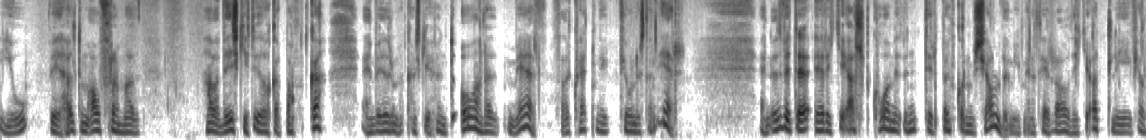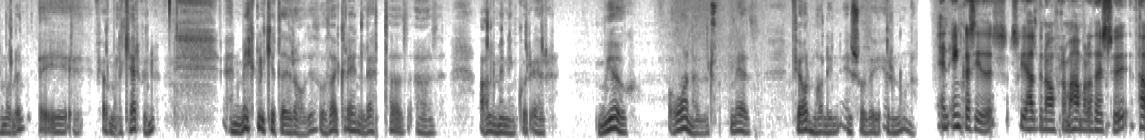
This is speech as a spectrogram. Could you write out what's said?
jú, við höldum áfram að hafa viðskiptið okkar banka en við erum kannski hund óanæð með það hvernig þjónustan er. En auðvitað er ekki allt komið undir bankunum sjálfum, ég meina þeir ráði ekki öll í fjármálakerfinu, en miklu getaði ráðið og það er greinlegt að, að almenningur er mjög óanæður með fjármálin eins og þau eru núna. En enga síður, svo ég haldi ná áfram að hamra þessu, þá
